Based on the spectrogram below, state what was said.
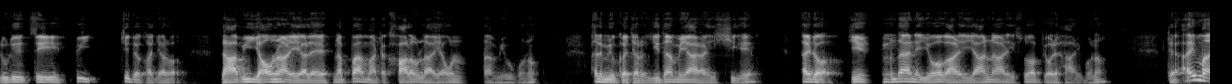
လူတွေသေပြီဖြစ်တဲ့ခါကျတော့လာပြီးရောင်းတာတွေကလည်းနှစ်ပတ်မှတစ်ခါလောက်လာရောင်းတာမျိုးပေါ့နော်အဲ့လိုမျိုးကကြတော့ရည်တန်းမရတာရှိတယ် အဲ့တော့ရေမတန်းတဲ့ယောဂါတွေယာနာတွေဆိုတော့ပြောတဲ့ဟာတွေပေါ့နော်တဲ့အဲ့မှာ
